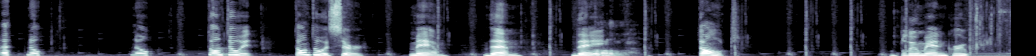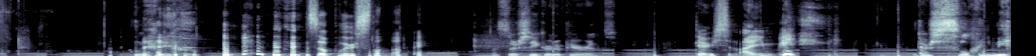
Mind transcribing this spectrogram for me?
ah, no. No. Don't do it. Don't do it, sir. Ma'am. Them. They. Oh, Don't. Blue man group. man. group. it's a blue slime. That's their secret appearance. They're slimy. They're slimy.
